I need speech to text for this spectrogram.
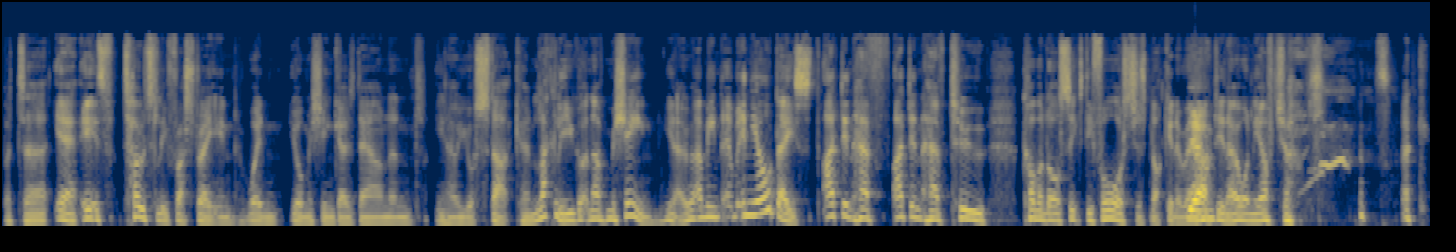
but uh, yeah, it's totally frustrating when your machine goes down and you know you're stuck. And luckily, you've got another machine. You know, I mean, in the old days, I didn't have I didn't have two Commodore 64s just knocking around. You know, on the off chance.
